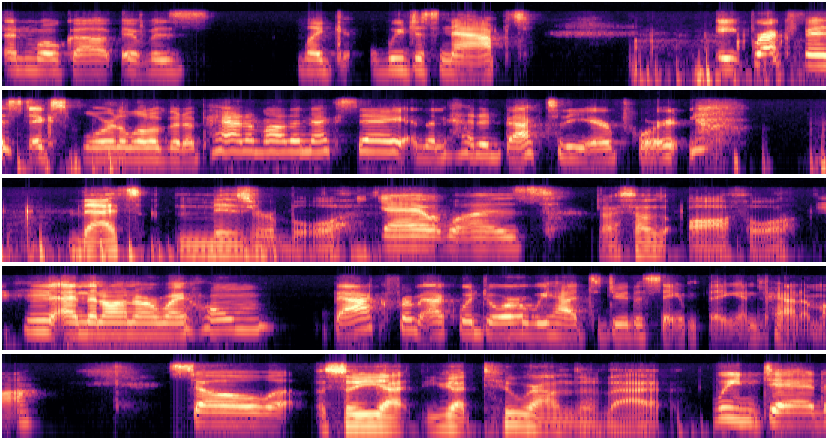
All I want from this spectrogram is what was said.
and woke up, it was like we just napped. Ate breakfast, explored a little bit of Panama the next day, and then headed back to the airport. that's miserable. yeah, it was. That sounds awful. Mhm, And then on our way home back from Ecuador, we had to do the same thing in Panama. So So you got you got two rounds of that. we did.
